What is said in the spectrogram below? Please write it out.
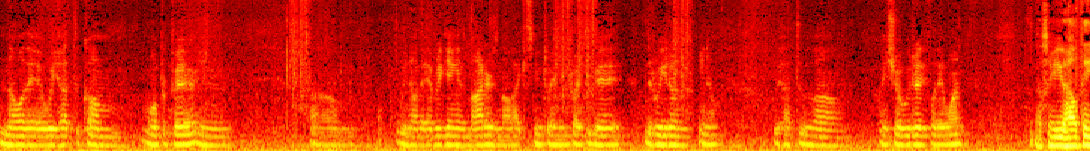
know that we had to come more prepared, and um, we know that every game is matters. Not like spring training. Try to get the read on. You know, we have to um, make sure we're ready for the one. So are you healthy?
